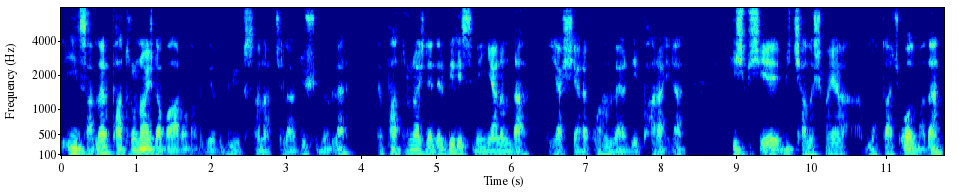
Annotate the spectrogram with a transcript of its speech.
insanlar patronajla var olabiliyordu. Büyük sanatçılar, düşünürler. E, patronaj nedir? Birisinin yanında yaşayarak onun verdiği parayla hiçbir şeye, bir çalışmaya muhtaç olmadan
